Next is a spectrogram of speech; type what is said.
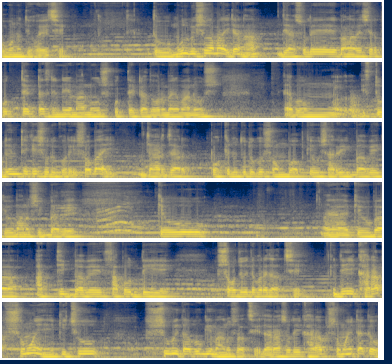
অবনতি হয়েছে। তো মূল বিষয় আমার এটা না, যে আসলে বাংলাদেশের প্রত্যেকটা শ্রেণির মানুষ, প্রত্যেকটা ধর্মের মানুষ এবং স্টুডেন্ট থেকে শুরু করে সবাই, যার যার পক্ষে যতটুকু সম্ভব, কেউ শারীরিকভাবে, কেউ মানসিকভাবে, কেউ কেউ বা আর্থিকভাবে সাপোর্ট দিয়ে সহযোগিতা করা যাচ্ছে। কিন্তু এই খারাপ সময়ে কিছু সুবিধাভোগী মানুষ আছে, যারা আসলে এই খারাপ সময়টাকেও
